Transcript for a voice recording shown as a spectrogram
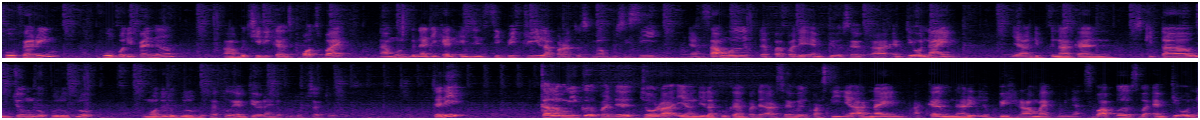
full fairing full body panel, uh, bercirikan sports bike namun bernadikan enjin CP3 890cc yang sama dapat pada MT-07, uh, MT-09 yang diperkenalkan sekitar ujung 2020 model 2021 MT-09 2021 jadi kalau mengikut pada corak yang dilakukan pada R7 pastinya R9 akan menarik lebih ramai peminat. Sebab apa? sebab MT-09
